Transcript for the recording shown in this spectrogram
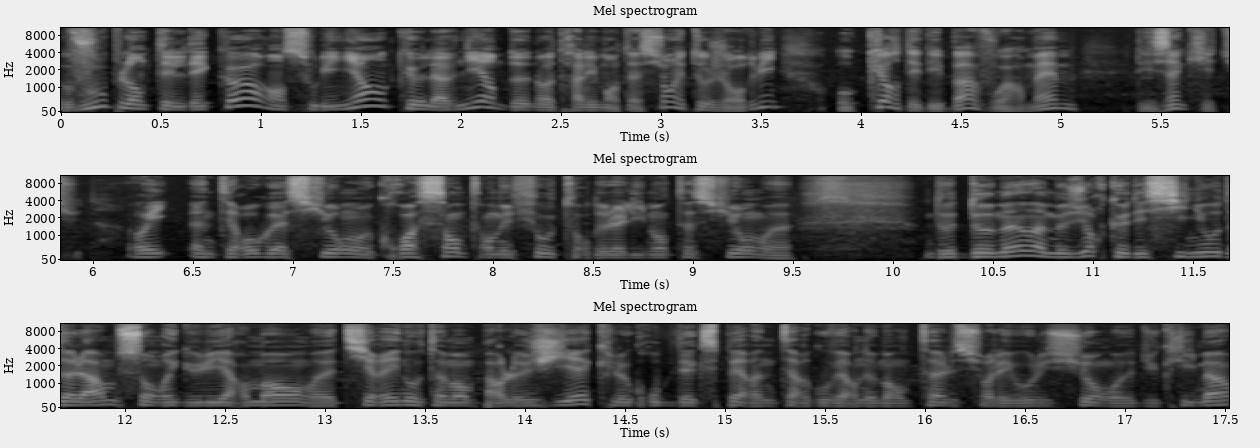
Vous plantez le décor en soulignant que l'avenir de notre alimentation est aujourd'hui au cœur des débats, voire même des inquiétudes. Oui, interrogation croissante en effet autour de l'alimentation euh, de demain à mesure que des signaux d'alarme sont régulièrement euh, tirés, notamment par le GIEC, le groupe d'experts intergouvernemental sur l'évolution euh, du climat,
